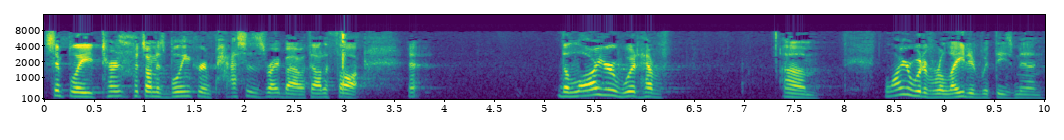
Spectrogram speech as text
simply turns, puts on his blinker and passes right by without a thought. The lawyer would have, um, the lawyer would have related with these men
